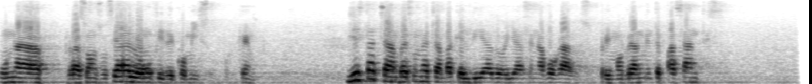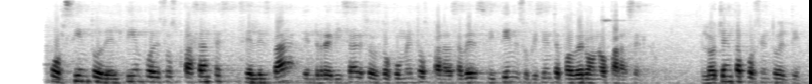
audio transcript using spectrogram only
una razón social o un fideicomiso, por ejemplo. Y esta chamba es una chamba que el día de hoy hacen abogados, primordialmente pasantes. por ciento del tiempo de esos pasantes se les va en revisar esos documentos para saber si tienen suficiente poder o no para hacerlo. El 80% del tiempo.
